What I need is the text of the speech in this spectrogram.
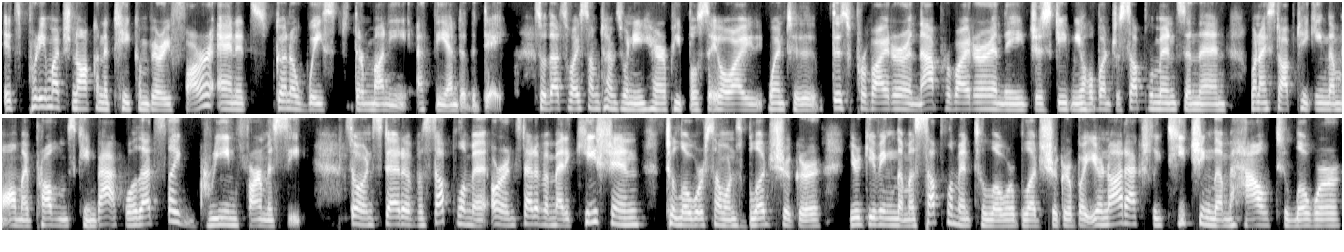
it's pretty much not going to take them very far and it's going to waste their money at the end of the day. So that's why sometimes when you hear people say, Oh, I went to this provider and that provider, and they just gave me a whole bunch of supplements. And then when I stopped taking them, all my problems came back. Well, that's like green pharmacy. So instead of a supplement or instead of a medication to lower someone's blood sugar, you're giving them a supplement to lower blood sugar, but you're not actually teaching them how to lower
